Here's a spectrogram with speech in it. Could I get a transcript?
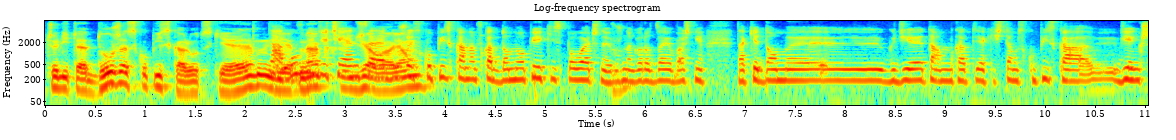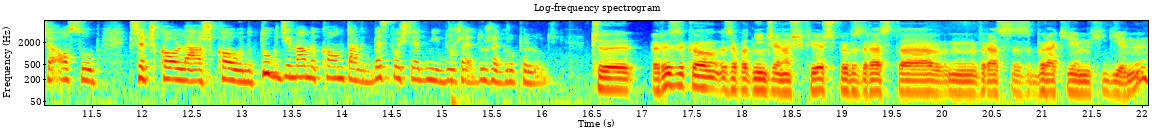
Czyli te duże skupiska ludzkie Tak, głównie jednak dziecięce, działają. duże skupiska, na przykład domy opieki społecznej, różnego rodzaju właśnie takie domy, y, gdzie tam jakieś tam skupiska większe osób, przedszkola, szkoły, no tu, gdzie mamy kontakt bezpośredni, duże, duże grupy ludzi. Czy ryzyko zapadnięcia na świeżb wzrasta mm, wraz z brakiem higieny?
